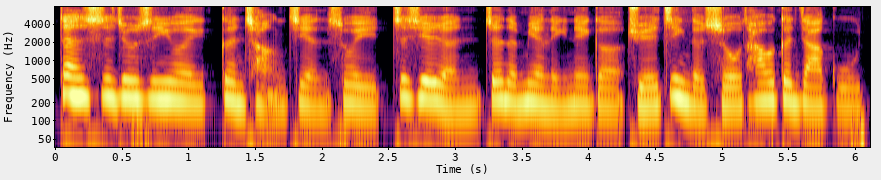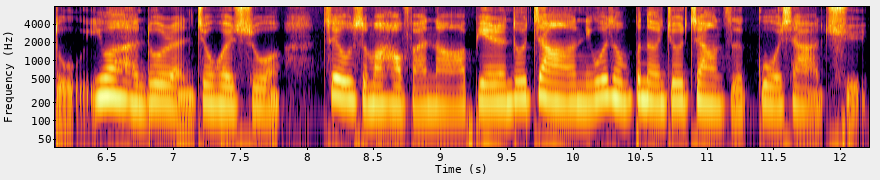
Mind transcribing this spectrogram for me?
但是就是因为更常见，所以这些人真的面临那个绝境的时候，他会更加孤独。因为很多人就会说：“这有什么好烦恼啊？别人都这样，你为什么不能就这样子过下去？”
